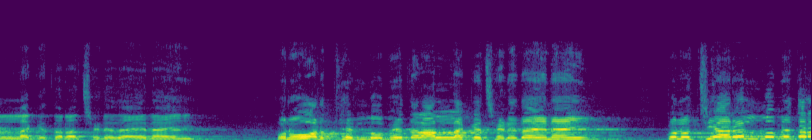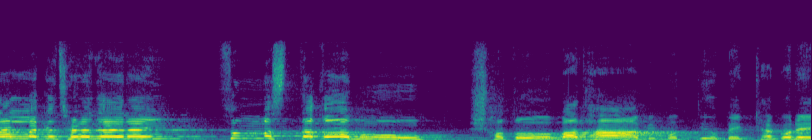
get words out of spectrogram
আল্লাহকে তারা ছেড়ে দেয় নাই কোনো অর্থের লোভে তারা আল্লাহকে ছেড়ে দেয় নাই, কোনো চেয়ারের লোভে তারা আল্লাহকে ছেড়ে দেয় নাই। শত বাধা বিপত্তি উপেক্ষা করে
